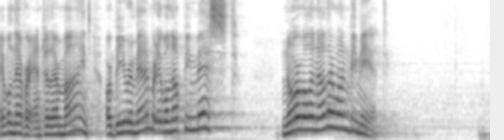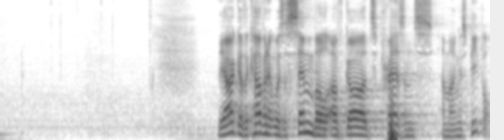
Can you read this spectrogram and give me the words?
It will never enter their minds or be remembered. It will not be missed, nor will another one be made. The Ark of the Covenant was a symbol of God's presence among his people.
